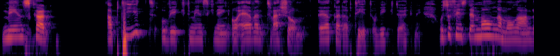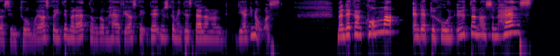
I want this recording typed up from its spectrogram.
Minskad aptit och viktminskning och även tvärsom ökad aptit och viktökning. Och så finns det många, många andra symptom och jag ska inte berätta om de här för jag ska, nu ska vi inte ställa någon diagnos. Men det kan komma en depression utan någon som helst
